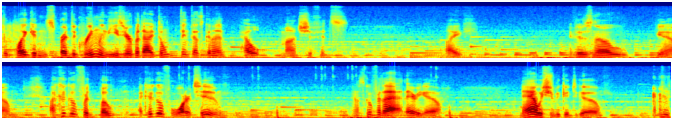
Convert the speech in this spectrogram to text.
the plague can spread to Greenland easier, but I don't think that's gonna help much if it's... Like... If there's no... You know... I could go for boat... I could go for water too. Let's go for that. There we go. Now we should be good to go.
